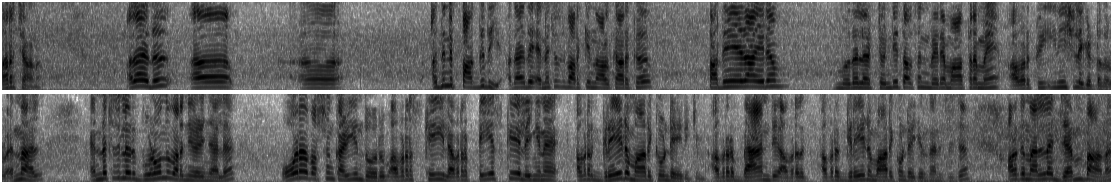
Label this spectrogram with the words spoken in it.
മറിച്ചാണ്. അതായത് അതിന്റെ പകുതി അതായത് എൻ എച്ച് എസ് വർക്ക് ചെയ്യുന്ന ആൾക്കാർക്ക് പതിനേഴായിരം മുതൽ ട്വന്റി തൗസൻഡ് വരെ മാത്രമേ അവർക്ക് ഇനീഷ്യലി കിട്ടത്തുള്ളൂ. എന്നാൽ എൻ എച്ച് എസിലെ ഒരു ഗുണമെന്ന് പറഞ്ഞു കഴിഞ്ഞാൽ ഓരോ വർഷം കഴിയും തോറും അവരുടെ സ്കെയിൽ അവരുടെ പേ സ്കെയിൽ ഇങ്ങനെ അവരുടെ ഗ്രേഡ് മാറിക്കൊണ്ടേയിരിക്കും. അവരുടെ ബാൻഡ് അവരുടെ അവരുടെ ഗ്രേഡ് മാറിക്കൊണ്ടിരിക്കുന്നതനുസരിച്ച് അവർക്ക് നല്ല ജമ്പാണ്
